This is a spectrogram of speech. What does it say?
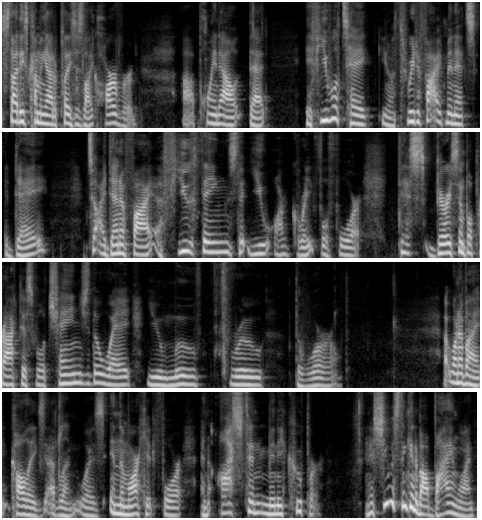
studies coming out of places like Harvard uh, point out that if you will take, you know, three to five minutes a day to identify a few things that you are grateful for, this very simple practice will change the way you move through the world. Uh, one of my colleagues, Edlin, was in the market for an Austin Mini Cooper. And as she was thinking about buying one,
